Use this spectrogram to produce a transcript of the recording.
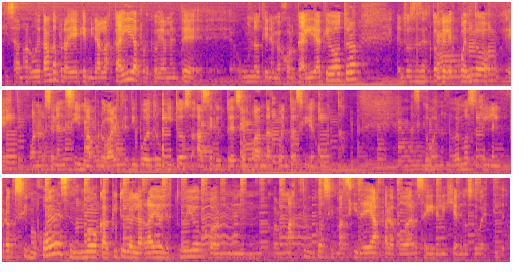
quizás no arrugue tanto, pero ahí hay que mirar las caídas, porque obviamente eh, uno tiene mejor caída que otro. Entonces esto que les cuento, este, ponérsela encima, probar este tipo de truquitos, hace que ustedes se puedan dar cuenta si les gusta. Así que bueno, nos vemos en el próximo jueves en un nuevo capítulo de la radio del estudio con, con más trucos y más ideas para poder seguir eligiendo su vestido.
